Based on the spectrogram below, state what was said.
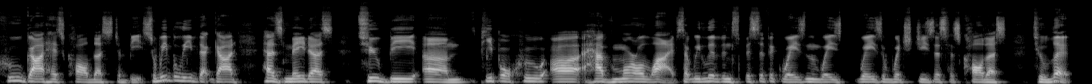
who God has called us to be. So we believe that God has made us to be um, people who uh, have moral lives, that we live in specific ways, in ways ways in which Jesus has called us to live.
